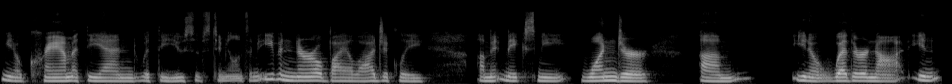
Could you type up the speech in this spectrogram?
you know, cram at the end with the use of stimulants. I mean, even neurobiologically, um, it makes me wonder, um, you know, whether or not in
